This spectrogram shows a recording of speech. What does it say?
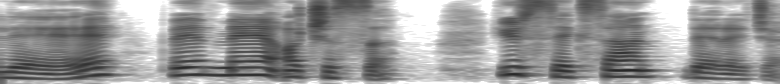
L ve M açısı 180 derece.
